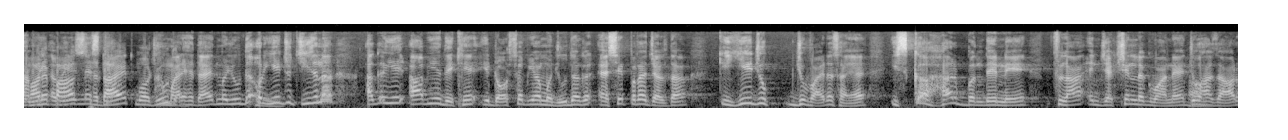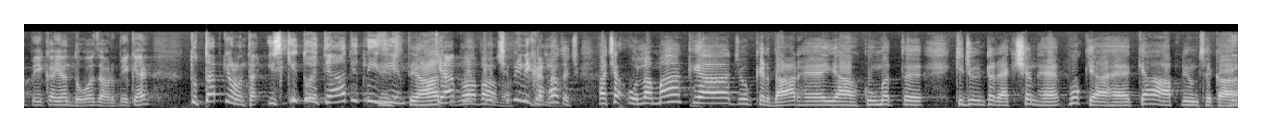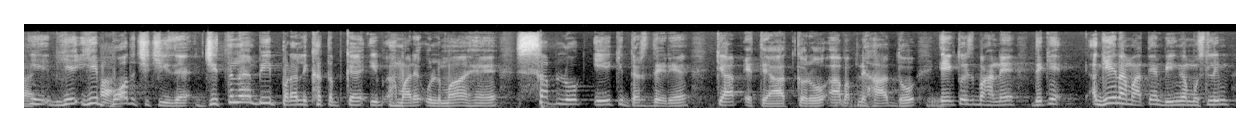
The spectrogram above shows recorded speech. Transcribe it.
ہمارے پاس ہدایت موجود ہے۔ ہمارے ہدایت موجود ہے اور یہ جو چیز ہے نا اگر یہ آپ یہ دیکھیں یہ ڈاکٹر صاحب یہاں موجود ہیں اگر ایسے پتہ چلتا کہ یہ جو جو وائرس آیا ہے اس کا ہر بندے نے فلاں انجیکشن لگوانا ہے جو ہزار روپے کا یا دو ہزار روپے کا ہے تو تب کیوں ہوتا اس کی تو احتیاط اتنی ایزی ہے کہ آپ نے کچھ بھی نہیں کرنا۔ بہت اچھا۔ اچھا علماء کا جو کردار ہے یا حکومت کی جو انٹریکشن ہے وہ کیا ہے؟ کیا آپ نے ان سے کہا؟ ہے یہ یہ بہت اچھی چیز ہے۔ جتنا بھی پڑھا لکھا طبقہ ہمارے علماء ہیں سب لوگ ایک ہی درس دے رہے ہیں کہ آپ احتیاط کرو آپ اپنے ہاتھ دھو۔ ایک تو اس بہانے دیکھیں اگین ہم آتے ہیں بینگ اے مسلم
